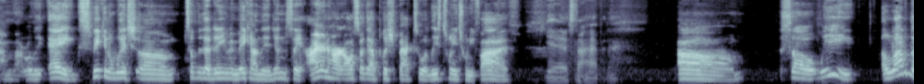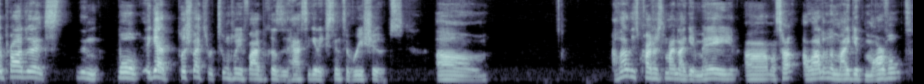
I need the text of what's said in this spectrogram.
I'm not really. Hey, speaking of which, um, something that didn't even make it on the agenda say Ironheart also got pushed back to at least 2025. Yeah, it's not happening. Um, so we a lot of the projects didn't well, it got pushed back to 2025 because it has to get extensive reshoots. Um, a lot of these projects might not get made. Um, a lot of them might get marveled.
